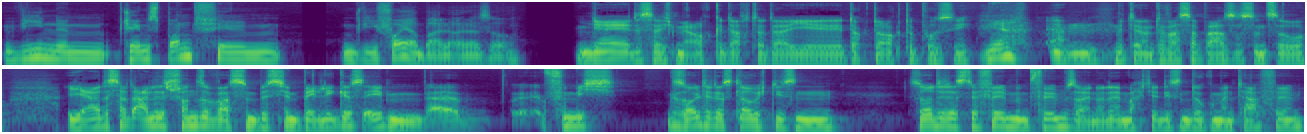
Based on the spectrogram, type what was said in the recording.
wie in einem James Bond-Film wie Feuerball oder so. Ja, ja, das habe ich mir auch gedacht, oder je Dr. Octopussy. Ja. Ähm, mit der Unterwasserbasis und so. Ja, das hat alles schon so was, ein bisschen Belliges eben. Äh, für mich sollte das, glaube ich, diesen, sollte das der Film im Film sein, oder? Er macht ja diesen Dokumentarfilm.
